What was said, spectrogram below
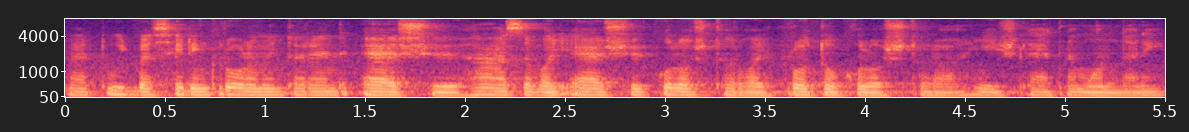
mert úgy beszélünk róla, mint a rend első háza, vagy első kolostor, vagy protokolostora, így is lehetne mondani.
